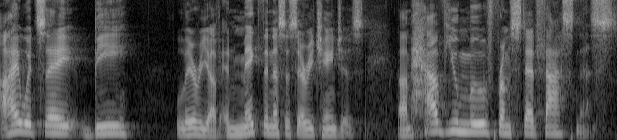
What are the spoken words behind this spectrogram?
I would say be leery of and make the necessary changes. Um, have you moved from steadfastness?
